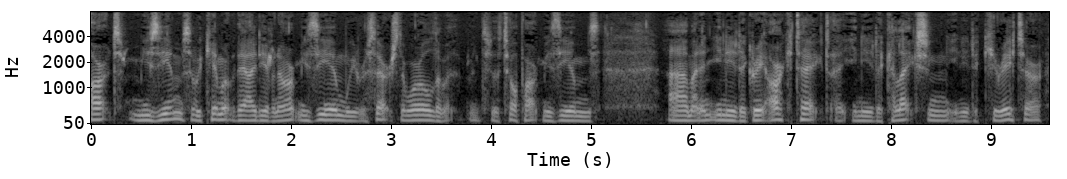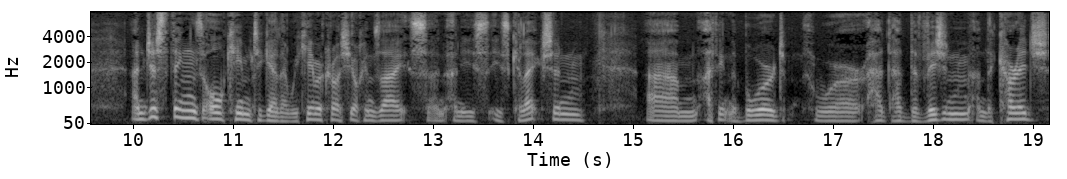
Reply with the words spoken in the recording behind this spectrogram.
art museum, so we came up with the idea of an art museum. We researched the world, went to the top art museums, um, and you need a great architect, uh, you need a collection, you need a curator, and just things all came together. We came across Jochen Zeitz and, and his his collection. Um, I think the board were had had the vision and the courage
